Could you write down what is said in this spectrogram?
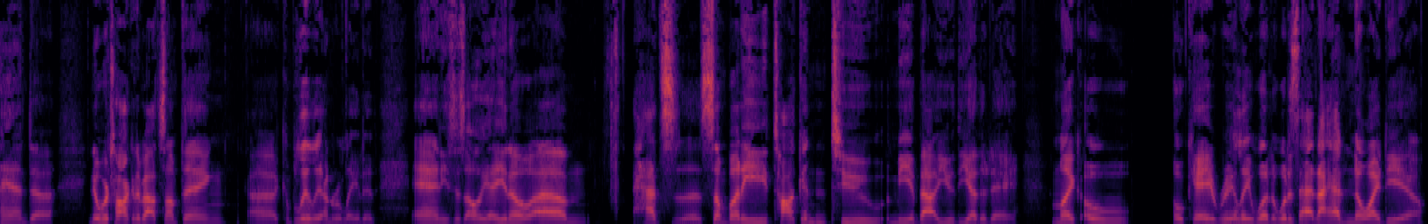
And, uh, you know, we're talking about something uh, completely unrelated. And he says, Oh, yeah, you know, um, had somebody talking to me about you the other day. I'm like, Oh, okay, really? What, what is that? And I had no idea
